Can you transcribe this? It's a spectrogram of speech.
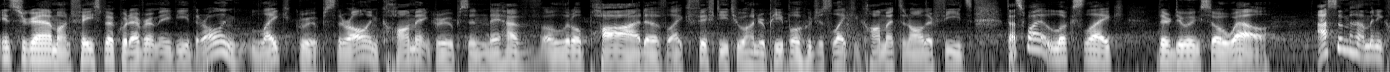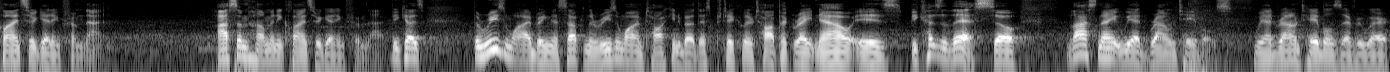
Instagram, on Facebook, whatever it may be, they're all in like groups, they're all in comment groups, and they have a little pod of like 50 to 100 people who just like and comment on all their feeds. That's why it looks like they're doing so well. Ask them how many clients they're getting from that. Ask them how many clients they're getting from that. Because the reason why I bring this up and the reason why I'm talking about this particular topic right now is because of this. So, last night we had roundtables we had round tables everywhere,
